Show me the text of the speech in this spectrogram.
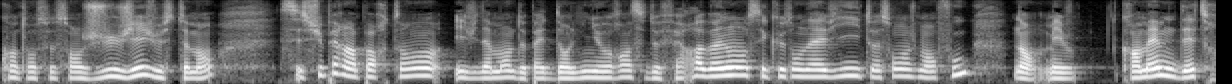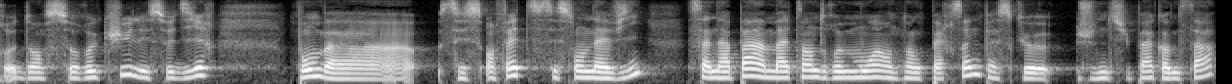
quand on se sent jugé justement, c'est super important évidemment de pas être dans l'ignorance et de faire ah oh bah non c'est que ton avis, de toute façon je m'en fous. Non, mais quand même d'être dans ce recul et se dire bon bah c'est en fait c'est son avis ça n'a pas à m'atteindre moi en tant que personne parce que je ne suis pas comme ça.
